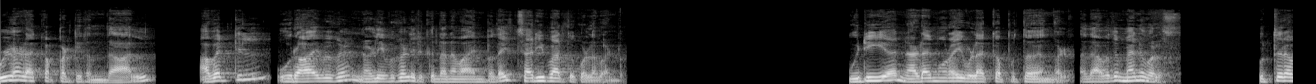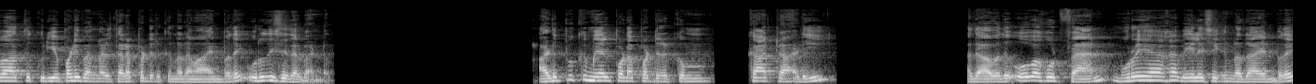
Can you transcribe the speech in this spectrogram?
உள்ளடக்கப்பட்டிருந்தால் அவற்றில் உராய்வுகள் நெளிவுகள் இருக்கின்றனவா என்பதை சரிபார்த்து கொள்ள வேண்டும். உரிய நடைமுறை விளக்க புத்தகங்கள் அதாவது மேனுவல்ஸ் உத்தரவாதத்துக்குரிய படிவங்கள் தரப்பட்டிருக்கின்றனவா என்பதை உறுதி செய்தல் வேண்டும். அடுப்புக்கு மேல் போடப்பட்டிருக்கும் காற்றாடி அதாவது ஓவர்ஹுட் ஃபேன் முறையாக வேலை செய்கின்றதா என்பதை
